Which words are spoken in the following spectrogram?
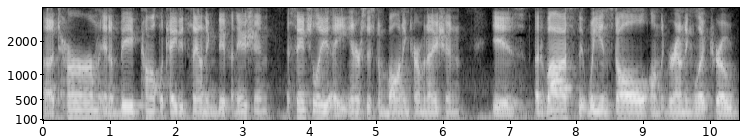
uh, term and a big, complicated sounding definition. Essentially, a inter-system bonding termination is a device that we install on the grounding electrode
